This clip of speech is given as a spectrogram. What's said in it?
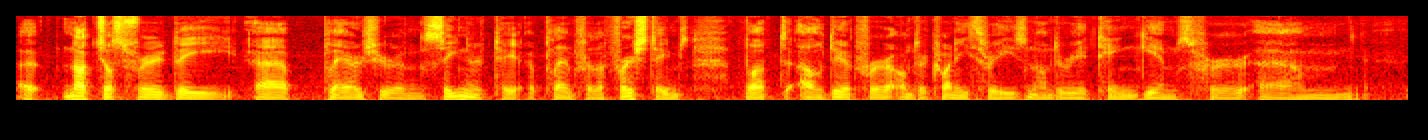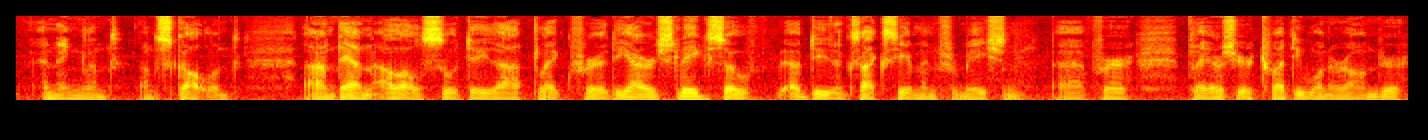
Uh, not just for the uh, players who are in the senior te- playing for the first teams, but I'll do it for under 23s and under 18 games for um, in England and Scotland, and then I'll also do that like for the Irish League. So I'll do the exact same information uh, for players who are 21 or under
